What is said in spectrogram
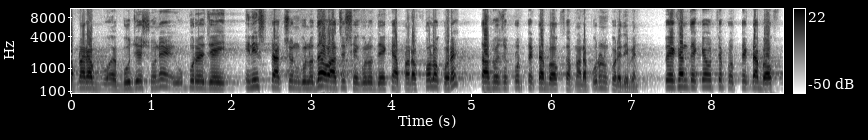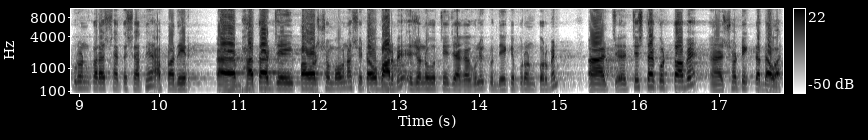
আপনারা বুঝে শুনে উপরে যেই ইনস্ট্রাকশনগুলো দেওয়া আছে সেগুলো দেখে আপনারা ফলো করে তারপর হচ্ছে প্রত্যেকটা বক্স আপনারা পূরণ করে দিবেন। তো এখান থেকে হচ্ছে প্রত্যেকটা বক্স পূরণ করার সাথে সাথে আপনাদের ভাতার যেই পাওয়ার সম্ভাবনা সেটাও বাড়বে। এজন্য হচ্ছে এই জায়গাগুলো একটু দেখে পূরণ করবেন। চেষ্টা করতে হবে সঠিকটা দেওয়ার।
